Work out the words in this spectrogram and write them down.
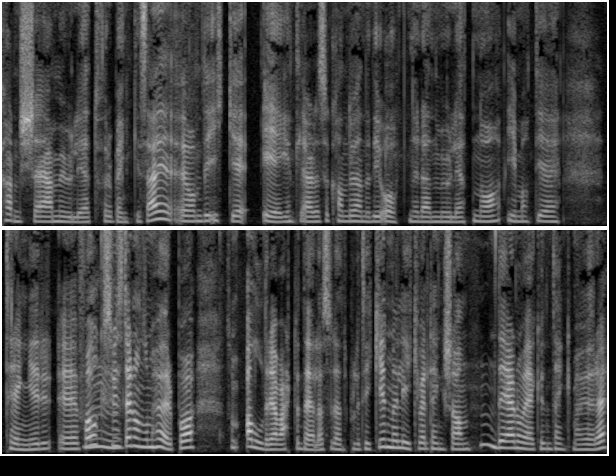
kanskje er mulighet for å benke seg. Eh, Om det ikke egentlig er det, så kan det jo hende de åpner den muligheten nå, i og med at de trenger eh, folk. Mm. Så hvis det er noen som hører på, som aldri har vært en del av studentpolitikken, men likevel tenker sånn hm, det er noe jeg kunne tenke meg å gjøre,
